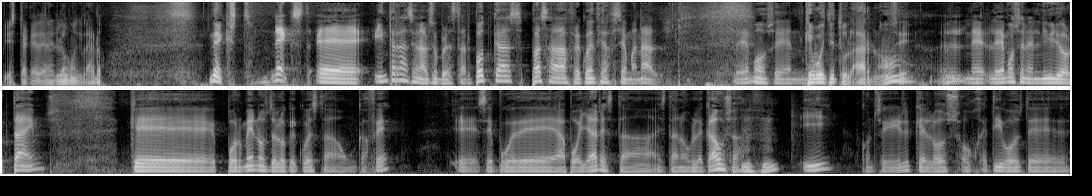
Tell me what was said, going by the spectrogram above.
Y esto hay que tenerlo muy claro. Next. Next, eh, International Superstar Podcast pasa a frecuencia semanal. Leemos en... Qué buen titular, ¿no? Sí, le- leemos en el New York Times que por menos de lo que cuesta un café eh, se puede apoyar esta, esta noble causa y conseguir que los objetivos de,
